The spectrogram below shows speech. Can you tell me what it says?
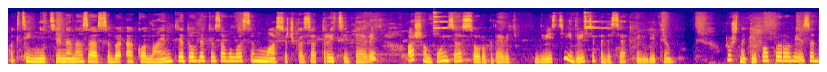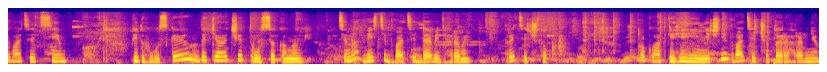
Акційні ціни на засоби Ecoline для догляду за волоссям. Масочка за 39, а шампунь за 49, 200 і 250 мл. Рушники паперові за 27. Підгузки дитячі трусиками. Ціна 229 гривень. 30 штук. Прокладки гігієнічні 24 гривні.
